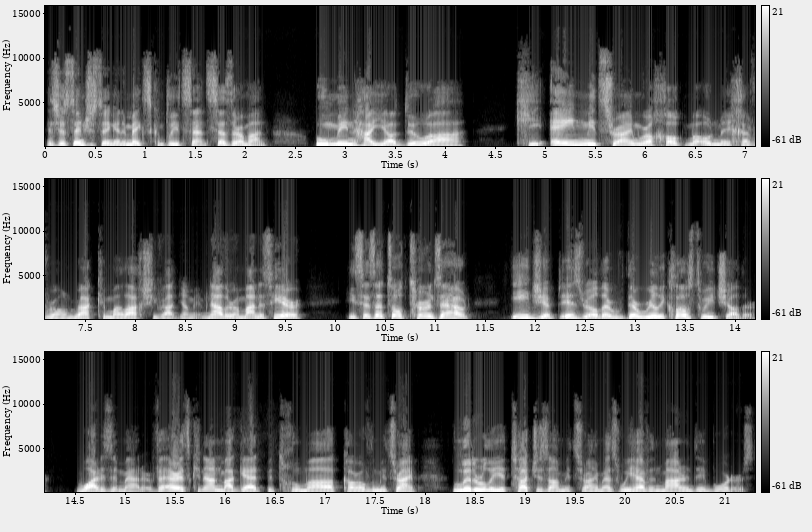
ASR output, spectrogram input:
It's just interesting and it makes complete sense. Says the Ramban, Umin hayadua ki ein Mitzrayim rachok ma'od mechevron rak malach shivat yamim. Now the Ramban is here. He says that's all turns out Egypt, Israel, they're, they're really close to each other. Why does it matter? Ve'eretz Canaan maget b'tchuma karov. Literally, it touches on Mitzrayim as we have in modern day borders.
